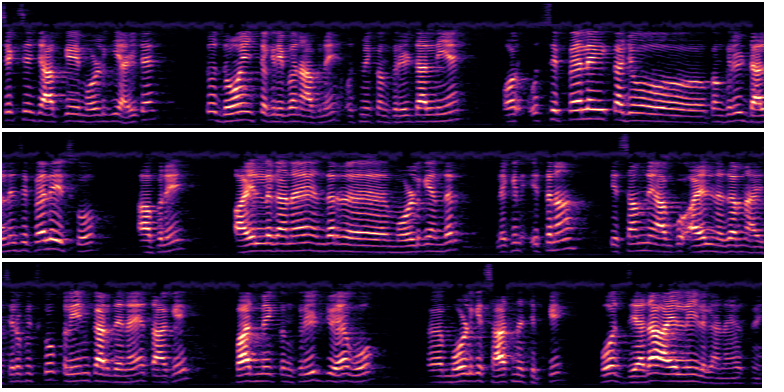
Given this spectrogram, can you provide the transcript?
सिक्स इंच आपके मोल्ड की हाइट है तो दो इंच तकरीबन आपने उसमें कंक्रीट डालनी है। और उससे पहले का जो कंक्रीट डालने से पहले इसको आपने ऑयल लगाना है अंदर मोल्ड के अंदर। लेकिन इतना कि सामने आपको ऑयल नज़र ना आए। सिर्फ़ इसको क्लीन कर देना है ताकि बाद में कंक्रीट जो है वो मोल्ड के साथ न चिपके। बहुत ज़्यादा ऑयल नहीं लगाना है उसमें।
